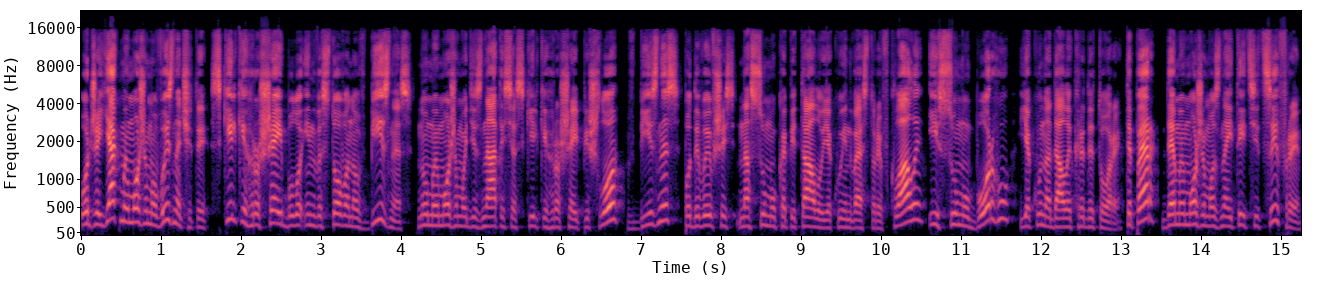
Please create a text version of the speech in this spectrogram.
Отже, як ми можемо визначити, скільки грошей було інвестовано в бізнес? Ну, ми можемо дізнатися, скільки грошей пішло в бізнес, подивившись на суму капіталу, яку інвестори вклали, і суму боргу, яку надали кредитори. Тепер, де ми можемо знайти ці цифри?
